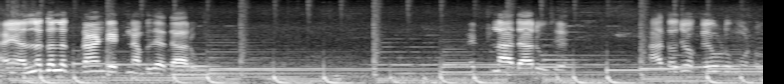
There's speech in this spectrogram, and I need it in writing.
અહીંયા અલગ અલગ બ્રાન્ડેડ ના બધા દારૂ. એટલા દારૂ છે. આ તો જો કેવડું મોટું.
